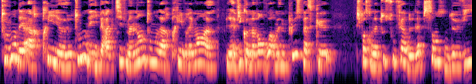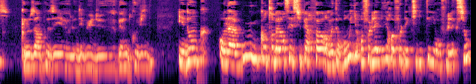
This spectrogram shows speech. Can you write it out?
tout le monde est- a repris, euh, tout le monde est hyper actif maintenant, tout le monde a repris vraiment euh, la vie comme avant, voire même plus, parce que je pense qu'on a tous souffert de l'absence de vie que nous a imposé euh, le début de la période Covid. Et donc, on a mm, contrebalancé super fort en mode bon, oui, il refaut de la vie, il refaut de l'activité, il refaut de l'action.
